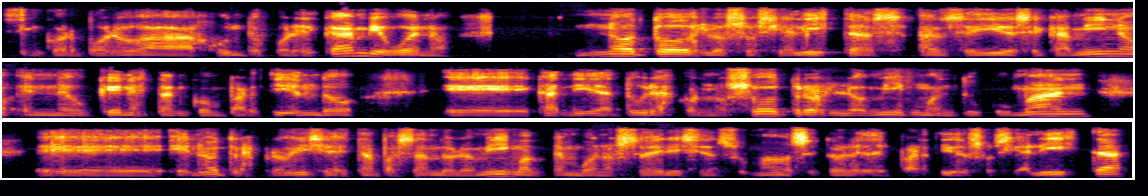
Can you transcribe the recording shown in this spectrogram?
se incorporó a Juntos por el Cambio. Bueno, no todos los socialistas han seguido ese camino. En Neuquén están compartiendo eh, candidaturas con nosotros, lo mismo en Tucumán, eh, en otras provincias está pasando lo mismo, en Buenos Aires se han sumado sectores del Partido Socialista,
